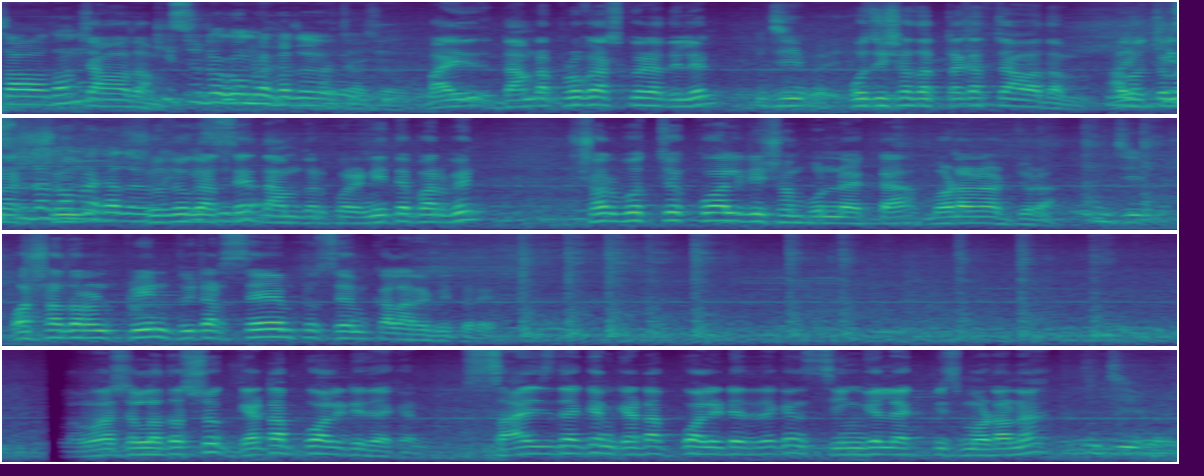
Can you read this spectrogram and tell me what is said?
চাওয়া দাম। চাওয়া দাম। কিছুটা কম রাখা যাবে আচ্ছা আচ্ছা ভাই দামটা প্রকাশ করে দিলেন। জি ভাই। পঁচিশ হাজার টাকা চাওয়া দাম। আলোচনার সুযোগ আছে দাম দর করে নিতে পারবেন। সর্বোচ্চ কোয়ালিটি সম্পূর্ণ একটা মডার্নার জোড়া। অসাধারণ প্রিন্ট দুইটার সেম টু সেম কালারের ভিতরে। মাশাল্লাহ দর্শক গেট আপ কোয়ালিটি দেখেন। সাইজ দেখেন গেট আপ কোয়ালিটি দেখেন সিঙ্গেল এক পিস মডার্না জি ভাই।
